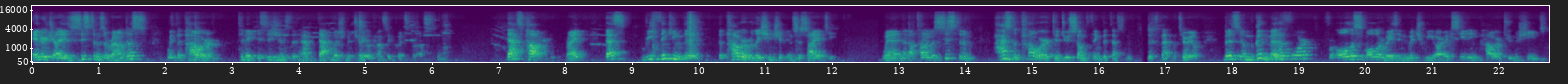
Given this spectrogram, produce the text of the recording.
energize systems around us with the power to make decisions that have that much material consequence for us. That's power, right? That's rethinking the, the power relationship in society when an autonomous system has the power to do something that that's, that's that material. But it's a good metaphor for all the smaller ways in which we are exceeding power to machines.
